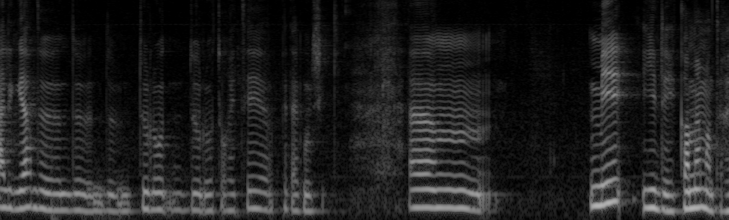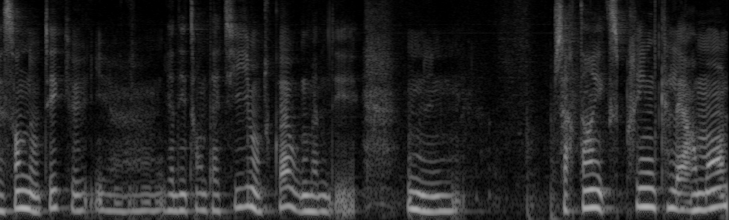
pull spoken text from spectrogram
à l'égard de, l'autorité euh, pédagogique. mais il est quand même intéressant de noter qu'il y a des tentatives, en tout cas, ou même certains expriment clairement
